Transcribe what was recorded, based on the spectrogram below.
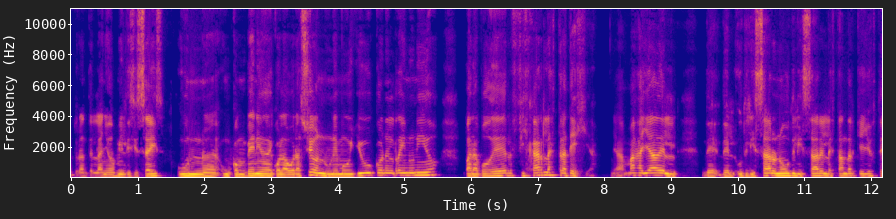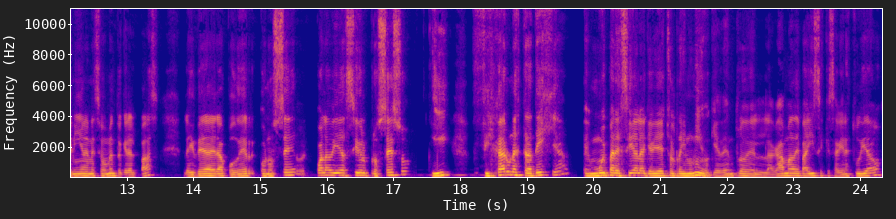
durante el año 2016 un, un, convenio de colaboración, un MOU con el Reino Unido, para poder fijar la estrategia. ¿ya? Más allá del, del utilizar o no utilizar el estándar que ellos tenían en ese momento, que era el PAS, la idea era poder conocer cuál había sido el proceso y fijar una estrategia muy parecida a la que había hecho el Reino Unido, que dentro de la gama de países que se habían estudiado,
